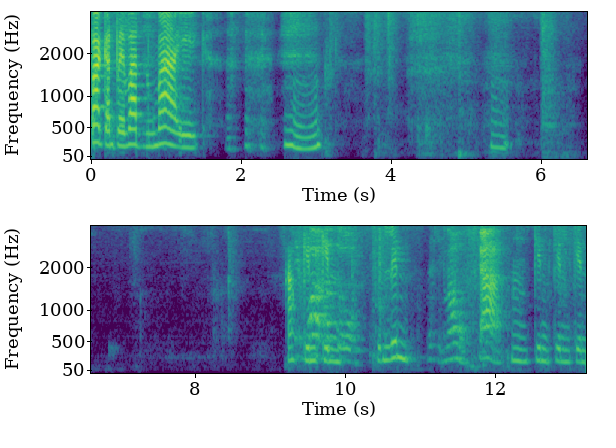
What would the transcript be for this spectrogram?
ป้ากันไปวัดหลวงบ้าอีกอืมอืมเอากินกินกินลิ้นไม่สิเมาจ้าอืมกินกินกิน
